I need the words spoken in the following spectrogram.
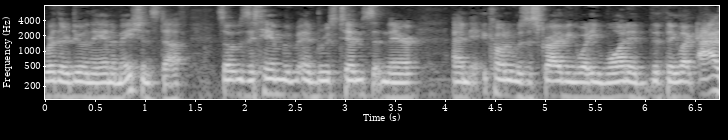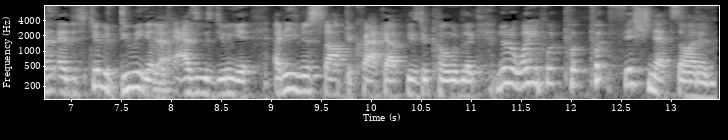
where they're doing the animation stuff so it was just him and bruce timm sitting there and Conan was describing what he wanted the thing like as and Timm was doing it like as he was doing it and he just stopped to crack up because Conan would be like no no why don't you put put put fishnets on him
